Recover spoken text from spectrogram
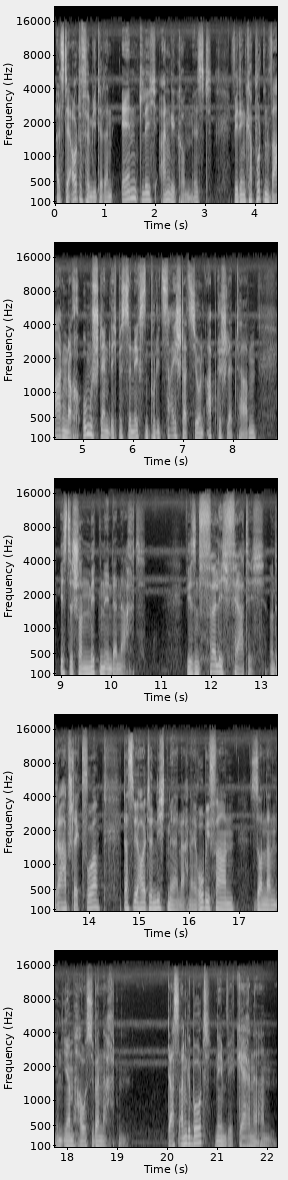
Als der Autovermieter dann endlich angekommen ist, wir den kaputten Wagen noch umständlich bis zur nächsten Polizeistation abgeschleppt haben, ist es schon mitten in der Nacht. Wir sind völlig fertig und Rahab schlägt vor, dass wir heute nicht mehr nach Nairobi fahren, sondern in ihrem Haus übernachten. Das Angebot nehmen wir gerne an.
